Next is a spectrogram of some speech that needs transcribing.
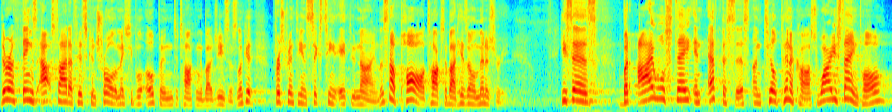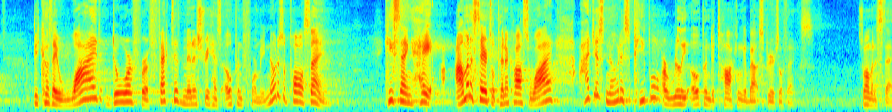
there are things outside of his control that makes people open to talking about Jesus. Look at 1 Corinthians 16, 8 through 9. Listen how Paul talks about his own ministry. He says, But I will stay in Ephesus until Pentecost. Why are you staying, Paul? Because a wide door for effective ministry has opened for me. Notice what Paul is saying. He's saying, Hey, I'm going to stay until Pentecost. Why? I just noticed people are really open to talking about spiritual things. So I'm going to stay.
